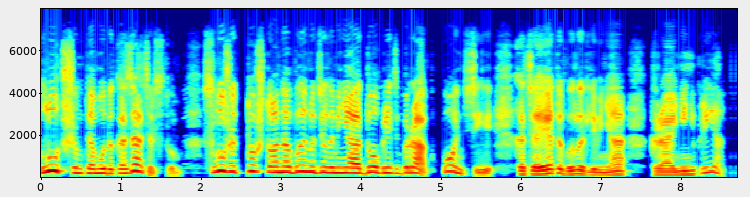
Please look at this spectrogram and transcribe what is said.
Лучшим тому доказательством служит то, что она вынудила меня одобрить брак Понтии, хотя это было для меня крайне неприятно.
